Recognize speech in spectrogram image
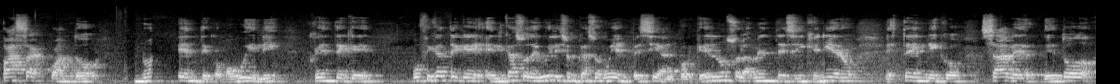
pasa cuando no hay gente como Willy, gente que, vos fíjate que el caso de Willy es un caso muy especial, porque él no solamente es ingeniero, es técnico, sabe de todo,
